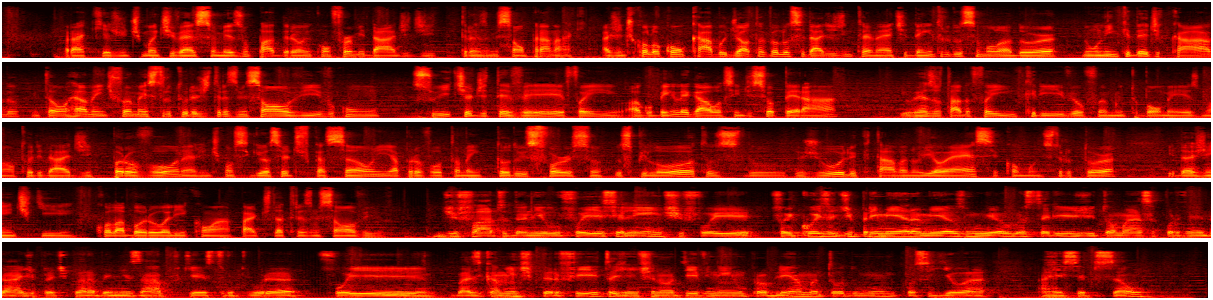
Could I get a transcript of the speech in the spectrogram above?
para que a gente mantivesse o mesmo padrão e conformidade de transmissão para a NAC. A gente colocou um cabo de alta velocidade de internet dentro do simulador, num link dedicado, então realmente foi uma estrutura de transmissão ao vivo com switcher de TV, foi algo bem legal assim de se operar. E o resultado foi incrível, foi muito bom mesmo. A autoridade provou, né? A gente conseguiu a certificação e aprovou também todo o esforço dos pilotos, do, do Júlio, que estava no iOS como instrutor, e da gente que colaborou ali com a parte da transmissão ao vivo. De fato, Danilo, foi excelente, foi, foi coisa de primeira mesmo. Eu gostaria de tomar essa oportunidade para te parabenizar, porque a estrutura foi basicamente perfeita, a gente não teve nenhum problema, todo mundo conseguiu a, a recepção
